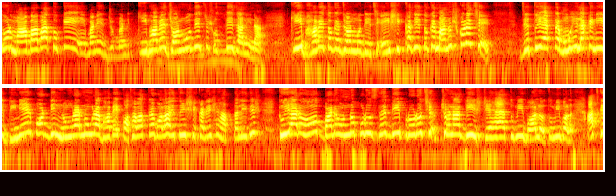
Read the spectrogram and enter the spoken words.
তোর মা বাবা তোকে মানে মানে কীভাবে জন্ম দিয়েছে সত্যিই জানি না। কীভাবে তোকে জন্ম দিয়েছে? এই শিক্ষা দিয়ে তোকে মানুষ করেছে? যে তুই একটা মহিলাকে নিয়ে দিনের পর দিন নোংরা নোংরা ভাবে কথাবার্তা বলা হয়, তুই সেখানে এসে হাততালি দিস। তুই আরও মানে অন্য পুরুষদের দিয়ে প্ররোচনা দিস যে হ্যাঁ তুমি বলো তুমি বলো। আজকে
